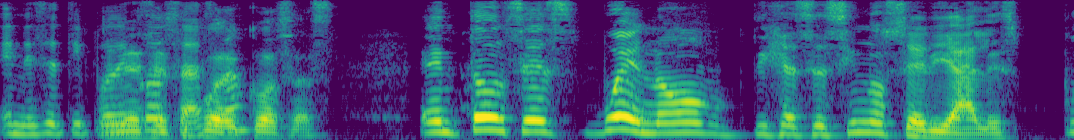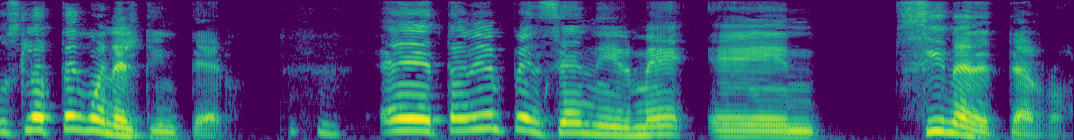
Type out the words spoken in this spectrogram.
en ese tipo de cosas. tipo de cosas. Entonces, bueno, dije asesinos seriales, pues la tengo en el tintero. Eh, también pensé en irme en cine de terror.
